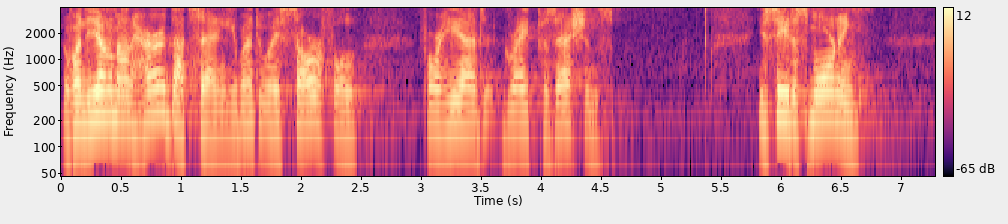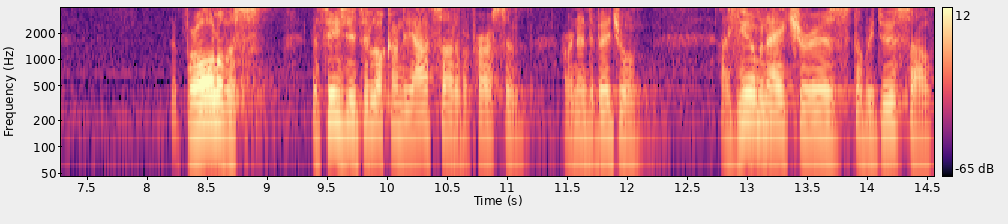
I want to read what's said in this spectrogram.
But when the young man heard that saying, he went away sorrowful, for he had great possessions. You see, this morning, for all of us, it's easy to look on the outside of a person or an individual. And human nature is that we do so.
